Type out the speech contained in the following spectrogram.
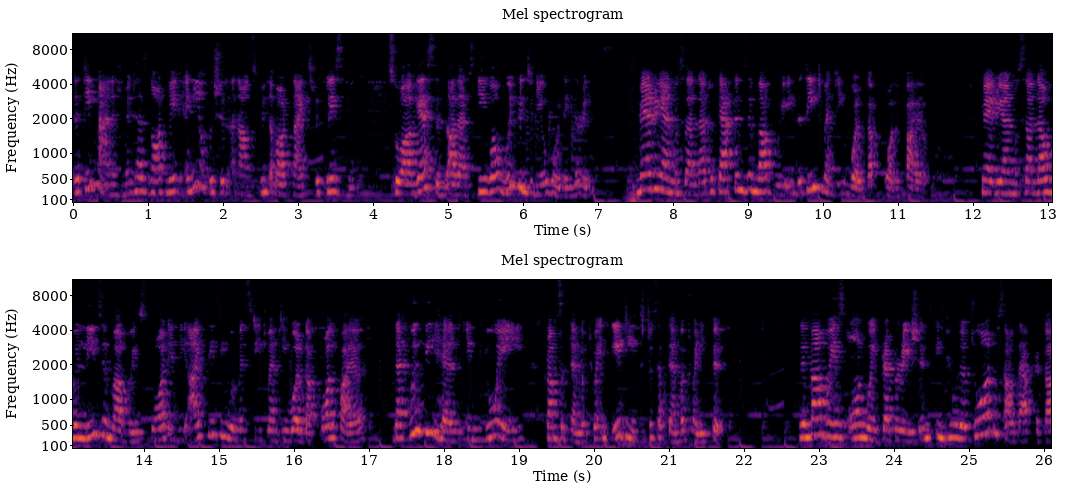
the team management has not made any official announcement about Knight's replacement, so our guesses are that Sciver will continue holding the reins. Maryanne Musonda to captain Zimbabwe in the T20 World Cup qualifier. Maryanne Musonda will lead Zimbabwe's squad in the ICC Women's T20 World Cup qualifier that will be held in UAE from September 18th to September 25th. Zimbabwe's ongoing preparations include a tour to South Africa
